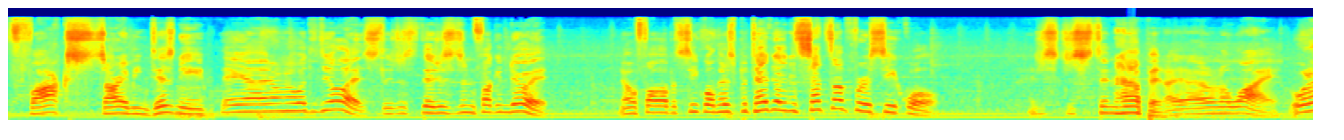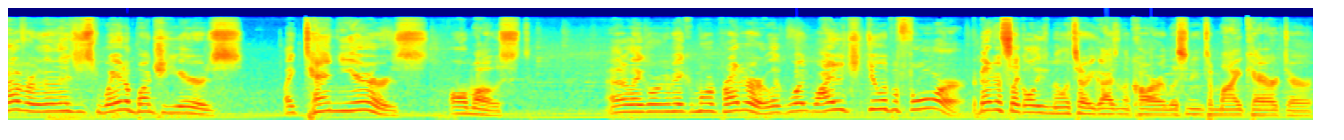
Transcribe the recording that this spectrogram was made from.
Fox, sorry, I mean Disney. They uh, I don't know what the deal is. They just they just didn't fucking do it. No follow up, a sequel, and there's potential, and it sets up for a sequel. It just just didn't happen. I, I don't know why. But whatever. Then they just wait a bunch of years, like ten years almost, and they're like, "We're gonna make more Predator." Like, what? Why did you do it before? I bet it's like all these military guys in the car listening to my character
